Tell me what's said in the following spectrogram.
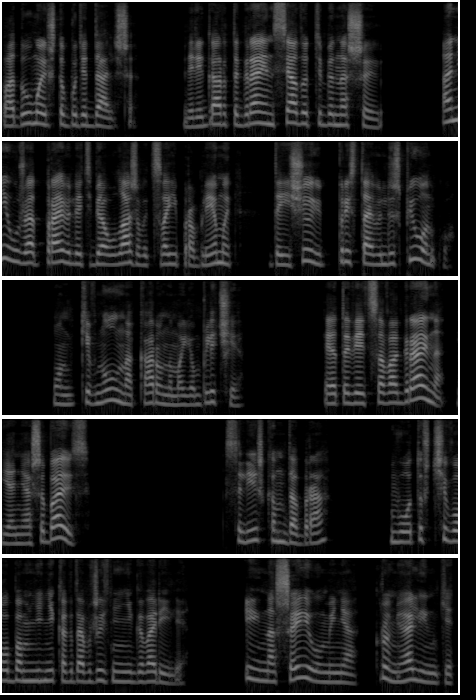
Подумай, что будет дальше. Веригард и Грайн сядут тебе на шею. Они уже отправили тебя улаживать свои проблемы, да еще и приставили шпионку. Он кивнул на кару на моем плече. Это ведь сова Грайна, я не ошибаюсь? Слишком добра. Вот уж чего обо мне никогда в жизни не говорили. И на шее у меня, кроме Алинки,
